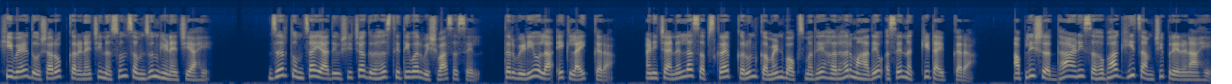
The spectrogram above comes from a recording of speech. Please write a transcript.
ही वेळ दोषारोप करण्याची नसून समजून घेण्याची आहे. जर तुमचा या दिवशीच्या ग्रहस्थितीवर विश्वास असेल तर व्हिडिओला एक लाईक करा आणि चॅनलला सबस्क्राईब करून कमेंट बॉक्समध्ये हर हर महादेव असे नक्की टाईप करा. आपली श्रद्धा आणि सहभाग हीच आमची प्रेरणा आहे.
